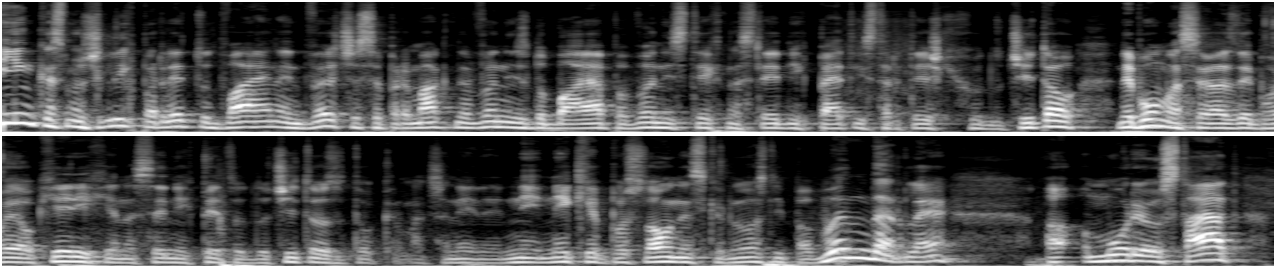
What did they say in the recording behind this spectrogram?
In ker smo že glih par letu 2021, če se premakne ven iz Dubaja, pa ven iz teh naslednjih petih strateških odločitev, ne bomo se vas zdaj povedal, kjer jih je naslednjih pet odločitev, zato ker imaš ne, ne, neke poslovne skrivnosti, pa vendarle uh, morajo ostajati.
